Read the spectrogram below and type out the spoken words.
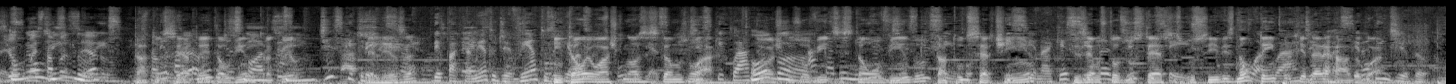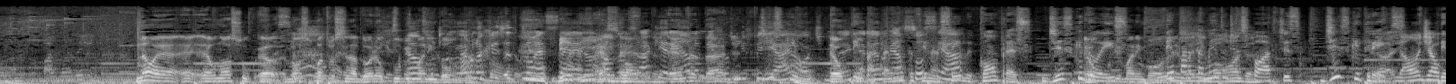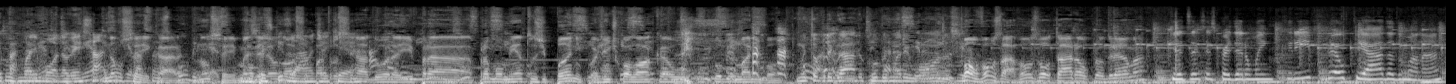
Estão me ouvindo? Tá tudo certo aí? Tá ouvindo? Tranquilo? Disque 3. Beleza. Departamento de Eventos Então eu acho que nós estamos no ar. Disque 4. Eu acho que os ouvintes estão ouvindo, tá 5. tudo certinho. Fizemos todos os testes 6. possíveis. Não tem por que dar errado agora. Não, é, é- é o nosso, é o nosso patrocinador é o Clube Não, Marimbondo. eu não acredito que não é sério. É é querendo verdade. me, me filiar é ótimo. É o né? Departamento. Financeiro e Compras, Disque É o 2. Clube Marimbondo. Departamento de. Esportes, Disque 3. Da- onde é o Clube de Alguém sabe? Não sei, cara, não sei, mas ele é o nosso é é. patrocinador aí pra momentos de pânico. A gente coloca o, o Clube Marimbondo. Muito obrigado, Clube Marimbondo. Bom, vamos lá, vamos voltar ao programa. Queria dizer que vocês perderam uma incrível piada do Maná.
